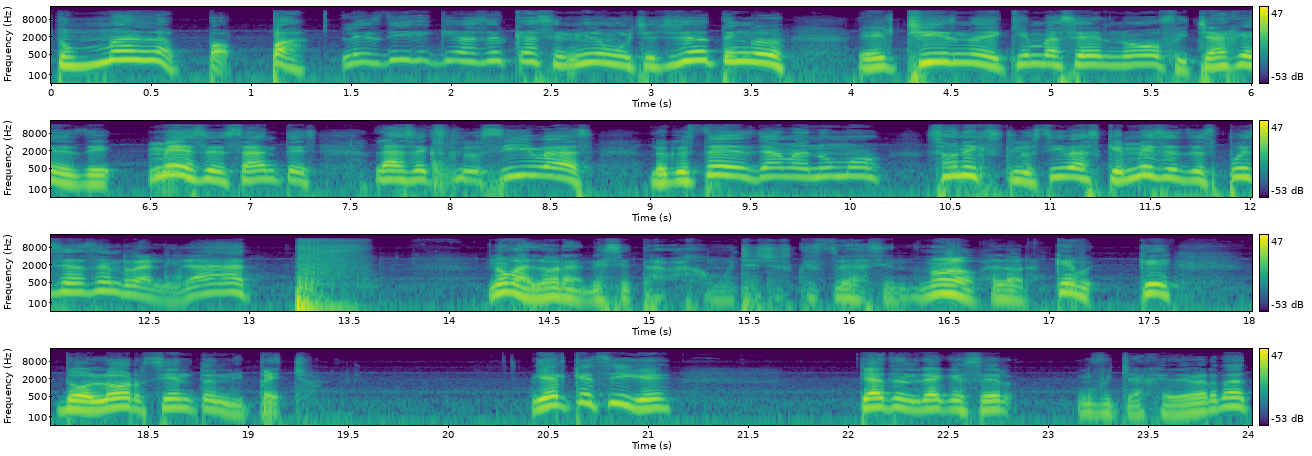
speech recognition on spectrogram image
Tómala, papá. Les dije que iba a ser Casemiro, muchachos. Ya tengo el chisme de quién va a ser el nuevo fichaje desde meses antes. Las exclusivas. Lo que ustedes llaman humo son exclusivas que meses después se hacen realidad. no valoran ese trabajo, muchachos, que estoy haciendo. No lo valoran. Qué, qué dolor siento en mi pecho. Y el que sigue ya tendría que ser un fichaje de verdad.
